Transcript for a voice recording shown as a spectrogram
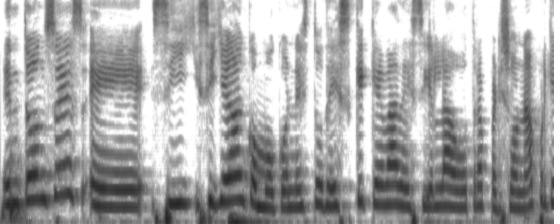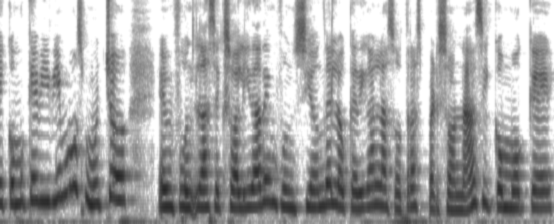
Entonces, eh, sí, sí llegan como con esto de es que qué va a decir la otra persona, porque como que vivimos mucho en la sexualidad en función de lo que digan las otras personas y como que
